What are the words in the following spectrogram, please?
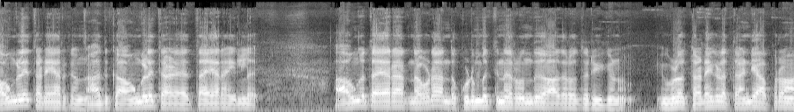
அவங்களே தடையாக இருக்காங்க. அதுக்கு அவங்களே த தயாராக இல்லை. அவங்க தயாராக இருந்தால் கூட அந்த குடும்பத்தினர் வந்து ஆதரவு தெரிவிக்கணும். இவ்வளோ தடைகளை தாண்டி அப்புறம்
